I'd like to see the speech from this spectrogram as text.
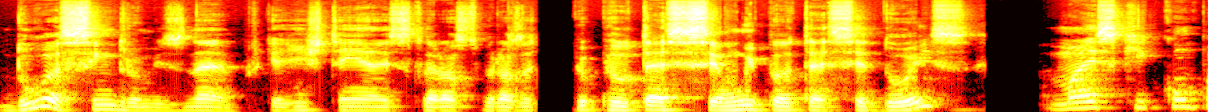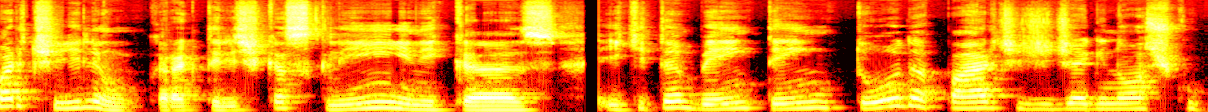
duas síndromes, né? Porque a gente tem a esclerose tuberosa pelo TSC1 e pelo TSC2, mas que compartilham características clínicas e que também tem toda a parte de diagnóstico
